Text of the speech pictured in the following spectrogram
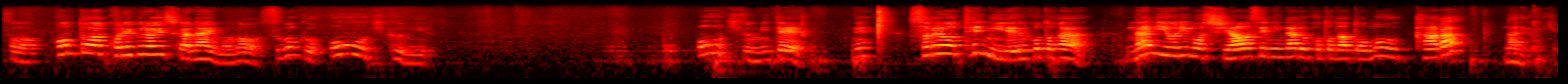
その本当はこれぐらいしかないものをすごく大きく見る。大きく見てねそれを手に入れることが何よりも幸せになることだと思うから何が起きる？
